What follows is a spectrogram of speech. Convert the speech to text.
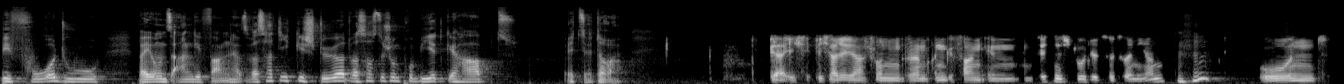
bevor du bei uns angefangen hast? Was hat dich gestört? Was hast du schon probiert gehabt? Etc. Ja, ich, ich hatte ja schon ähm, angefangen im, im, Fitnessstudio zu trainieren mhm. und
